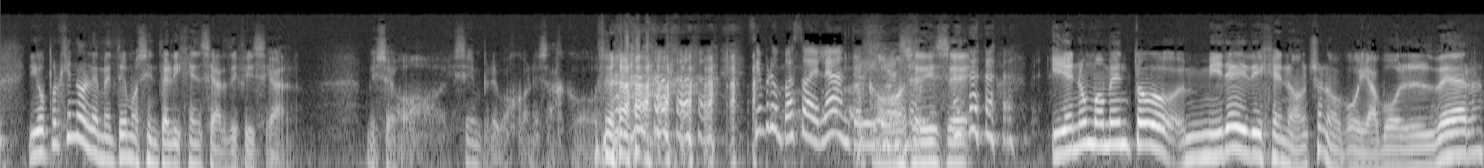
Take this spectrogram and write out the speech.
digo, ¿por qué no le metemos inteligencia artificial? Me dice, oh, siempre vos con esas cosas. siempre un paso adelante, Como se dice, y en un momento miré y dije, no, yo no voy a volver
